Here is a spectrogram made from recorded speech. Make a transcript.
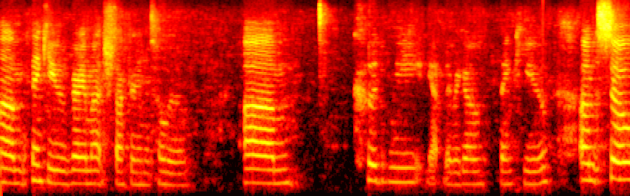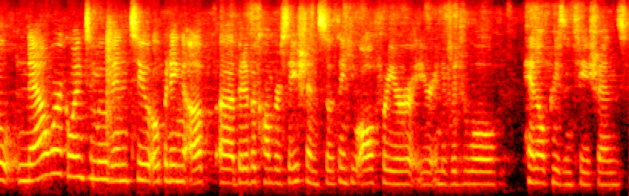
Um, thank you very much, Dr. Niumetolu. Um, could we, yeah, there we go. Thank you. Um, so now we're going to move into opening up a bit of a conversation. So thank you all for your, your individual panel presentations.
